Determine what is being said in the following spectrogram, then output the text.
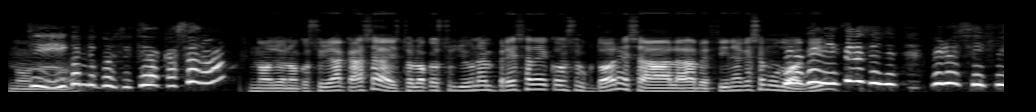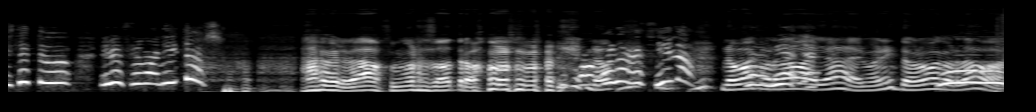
No, sí, cuando construiste la casa, ¿no? No, yo no construí la casa. Esto lo construyó una empresa de constructores a la vecina que se mudó aquí. ¿Qué dices? Pero si fuiste tú y los hermanitos. ah, verdad, fuimos nosotros. no, la vecina. No me acordaba ya, hermanito, no me acordaba.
